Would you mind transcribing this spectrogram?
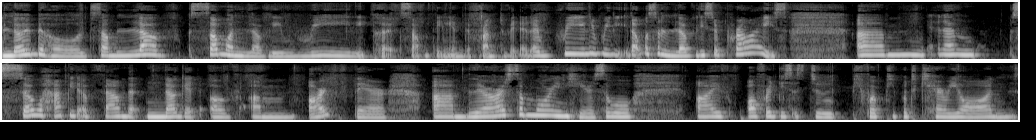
Lo and behold, some love, someone lovely really put something in the front of it. And I really, really, that was a lovely surprise. Um, and I'm so happy to have found that nugget of um, art there. Um, there are some more in here. So I've offered this to for people to carry on.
